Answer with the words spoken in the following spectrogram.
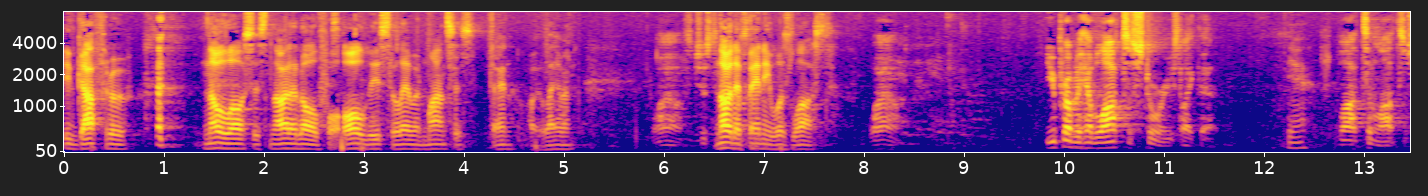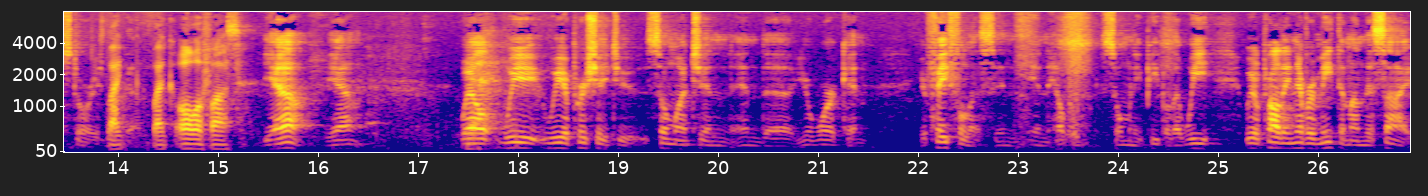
It got through. no losses, not at all, for all these 11 months, 10 or 11. Wow. It's just Not a penny was lost. Wow. You probably have lots of stories like that. Yeah. Lots and lots of stories like, Like, that. like all of us. Yeah, yeah. Well, we we appreciate you so much and and uh, your work and your faithfulness in, in helping so many people that we we will probably never meet them on this side.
